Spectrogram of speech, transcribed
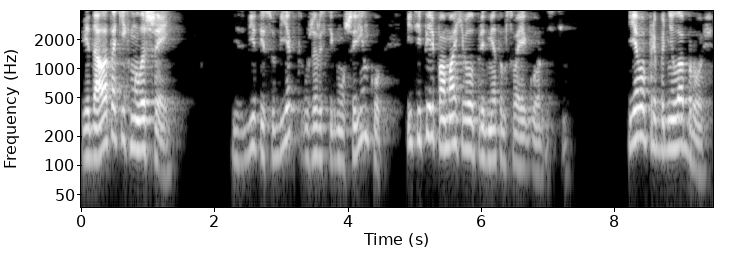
видала таких малышей?» Избитый субъект уже расстегнул ширинку и теперь помахивал предметом своей гордости. Ева приподняла бровь.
